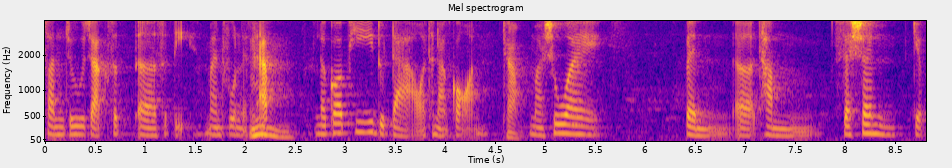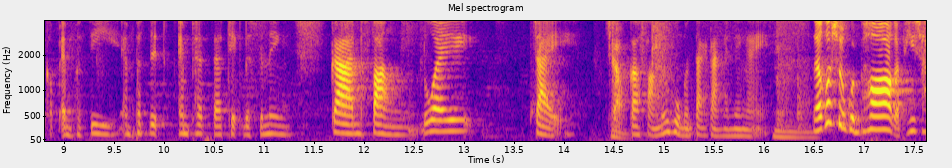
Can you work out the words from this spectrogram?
ซันจูจากสเอ่อสติ mindfulness app แล้วก็พี่ดุดดาวธนากรครับมาช่วยเป็นเอ่อทำเซสชั่นเกี่ยวกับ empathy empathetic empathetic listening การฟังด้วยใจครักับบการฟังด้วยหูมันแตกต่างกันยังไง แล้วก็ชวนคุณพ่อกับพี่ช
